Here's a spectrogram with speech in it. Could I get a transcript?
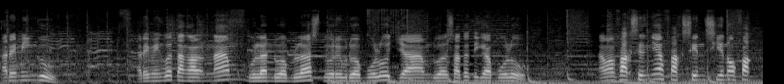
hari Minggu. Hari Minggu tanggal 6 bulan 12 2020 jam 21.30. Nama vaksinnya vaksin Sinovac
